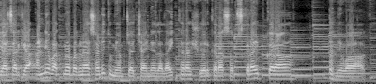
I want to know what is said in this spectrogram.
यासारख्या अन्य बातम्या बघण्यासाठी तुम्ही आमच्या चॅनलला लाईक करा शेअर करा सबस्क्राईब करा. धन्यवाद.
